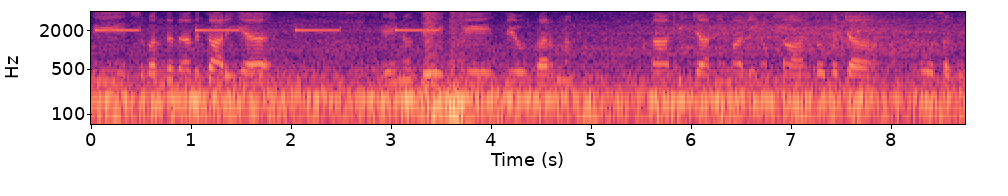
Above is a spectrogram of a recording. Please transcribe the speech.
ਵੀ ਸੰਬੰਧਿਤ ਅਧਿਕਾਰੀ ਆ, ਇਹਨੂੰ ਦੇਖ ਕੇ ਤੇ ਉਹ ਕਰਨ ਤਾਂ ਕਿ ਜਾਨੀ ਮਾਲੀ ਨੁਕਸਾਨ ਤੋਂ ਬਚਾ ਹੋ ਸਕੇ।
